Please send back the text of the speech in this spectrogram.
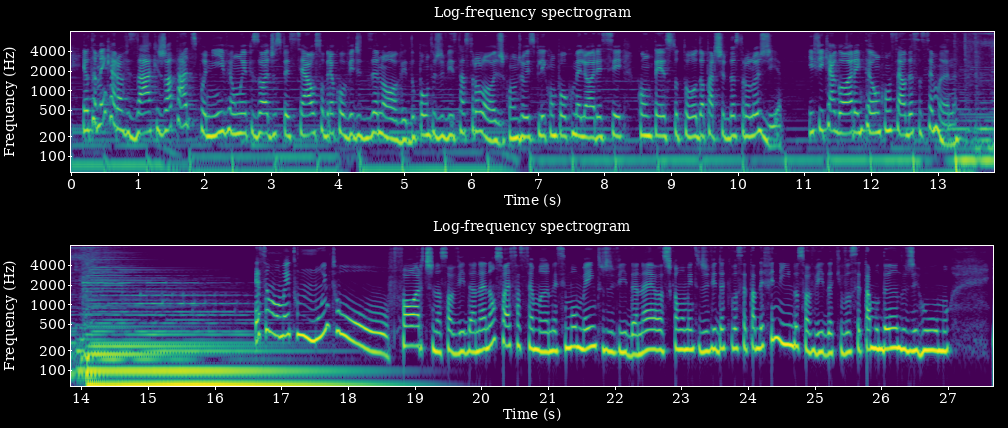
Eu também quero avisar que já está disponível um episódio especial sobre a Covid-19, do ponto de vista astrológico, onde eu explico um pouco melhor esse contexto todo a partir da astrologia. E fique agora então com o céu dessa semana. Esse é um momento muito forte na sua vida, né? Não só essa semana, esse momento de vida, né? Eu acho que é um momento de vida que você está definindo a sua vida, que você está mudando de rumo.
